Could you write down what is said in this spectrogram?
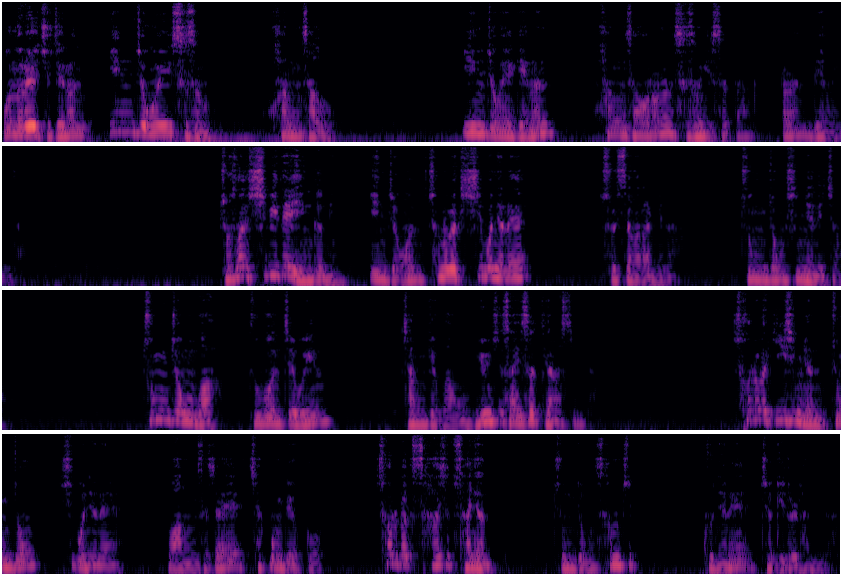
오늘의 주제는 인종의 스승 황사우. 인종에게는 황사우라는 스승이 있었다라는 내용입니다. 조선 12대 임금인 인종은 1515년에 출생을 합니다. 중종 10년이죠. 중종과 두 번째 부인 장경황후 윤씨 사이에서 태어났습니다. 1520년 중종 15년에 왕세자에 책봉되었고 1544년 중종 39년에 즉위를 합니다.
